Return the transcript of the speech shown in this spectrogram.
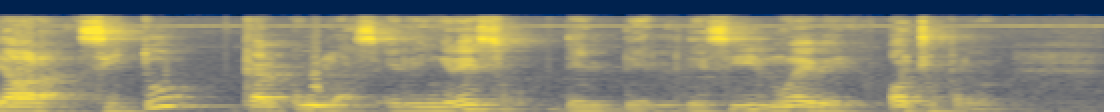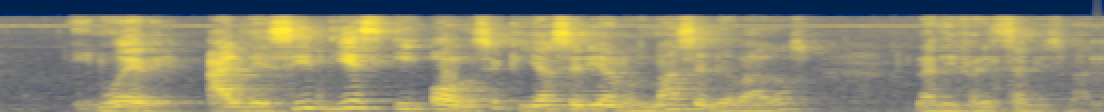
Y ahora, si tú calculas el ingreso del, del decil 9, 8, perdón, y 9 al decir 10 y 11, que ya serían los más elevados, la diferencia abismal.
